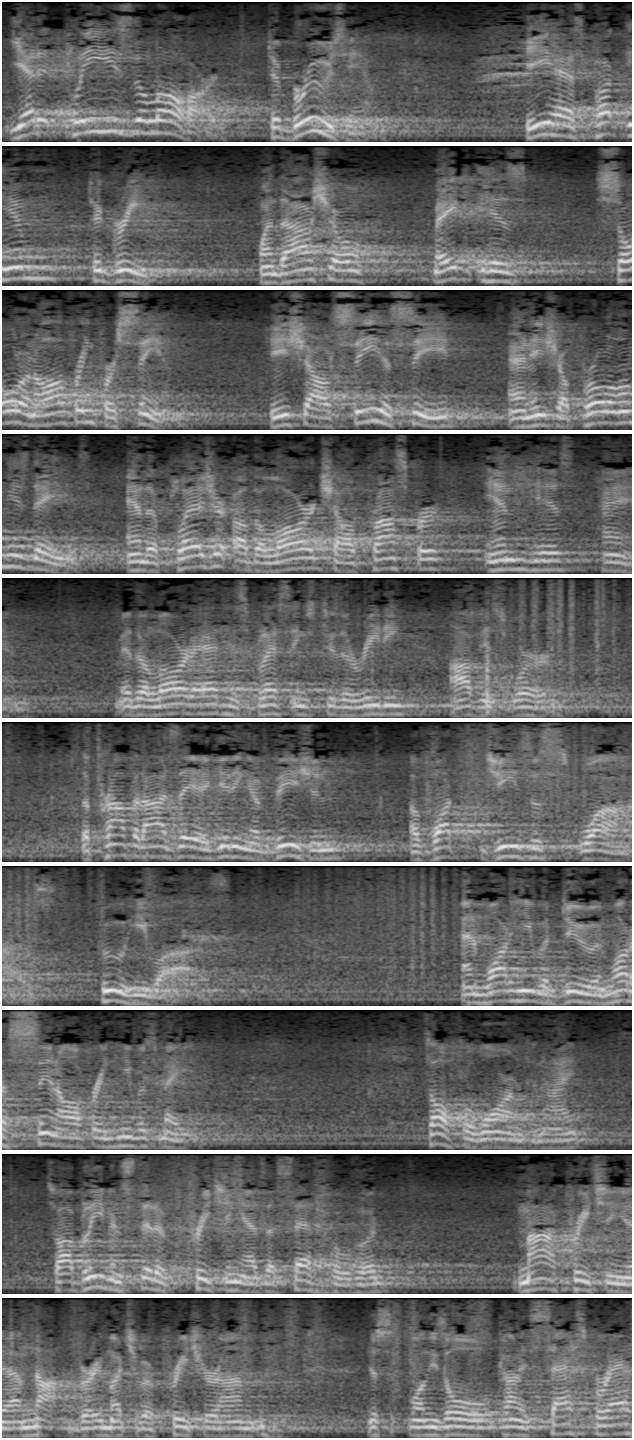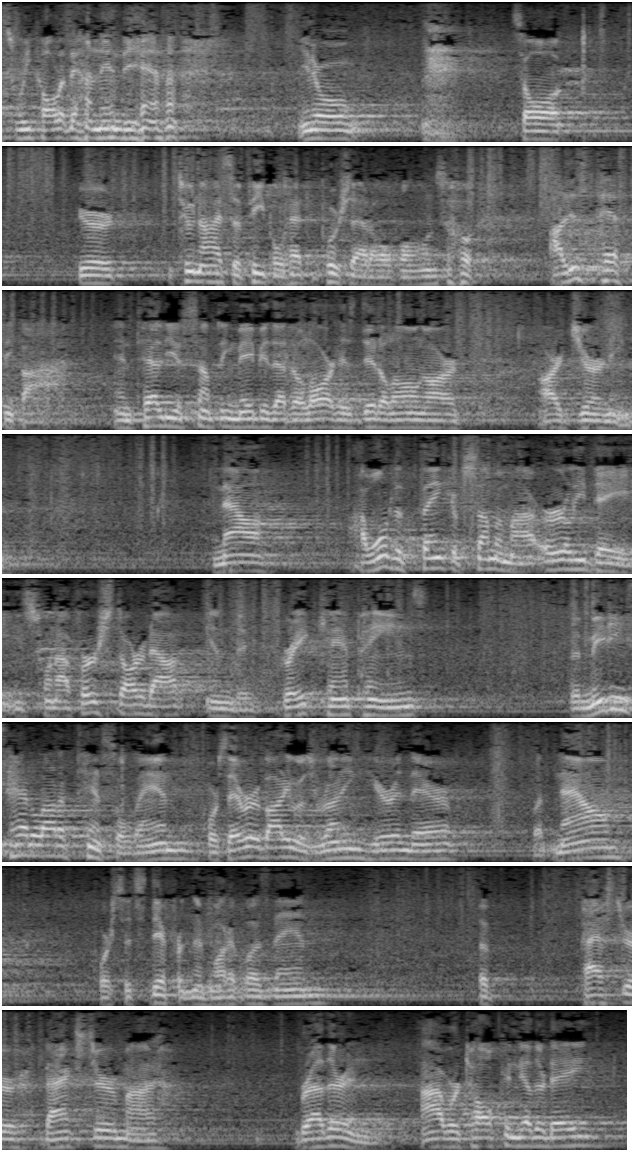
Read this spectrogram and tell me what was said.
Yet it pleased the Lord to bruise him. He has put him to grief. When thou shalt make his soul an offering for sin, he shall see his seed, and he shall prolong his days, and the pleasure of the Lord shall prosper in his hand. May the Lord add his blessings to the reading of his word the prophet Isaiah getting a vision of what Jesus was, who he was, and what he would do, and what a sin offering he was made. It's awful warm tonight. So I believe instead of preaching as I said I would, my preaching, I'm not very much of a preacher. I'm just one of these old kind of sarsaparilla, we call it down in Indiana. You know, so you're too nice of people had to push that off on. So I'll just testify and tell you something maybe that the Lord has did along our, our journey. Now, I want to think of some of my early days when I first started out in the great campaigns. The meetings had a lot of tinsel then. Of course, everybody was running here and there. But now, of course, it's different than what it was then. The Pastor Baxter, my brother, and I were talking the other day,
